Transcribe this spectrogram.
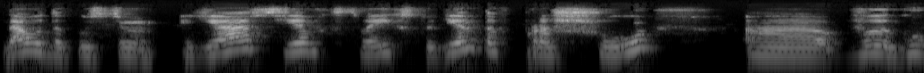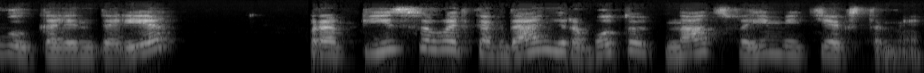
да, вот, допустим, я всех своих студентов прошу э, в Google календаре прописывать, когда они работают над своими текстами.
